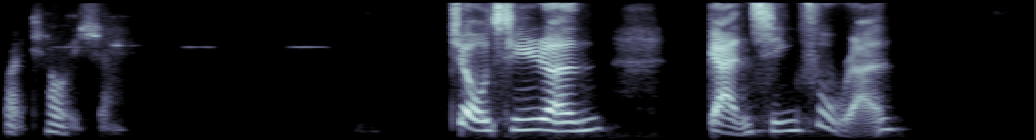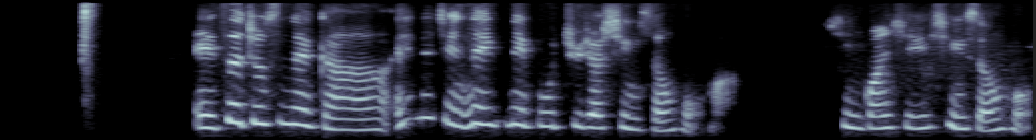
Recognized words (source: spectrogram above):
我跳一下，旧情人感情复燃。哎，这就是那个，哎，那件那那部剧叫《性生活》嘛，性关系、性生活。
